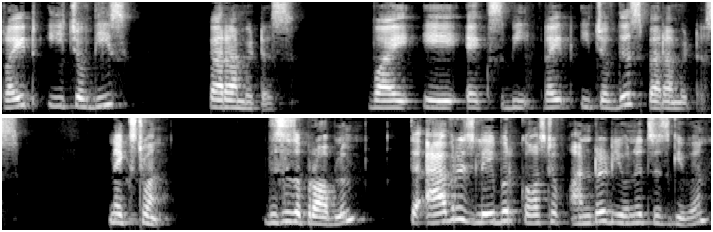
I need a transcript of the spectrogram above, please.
write each of these parameters. Y, A, X, B, write each of these parameters. Next one. This is a problem. The average labor cost of 100 units is given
